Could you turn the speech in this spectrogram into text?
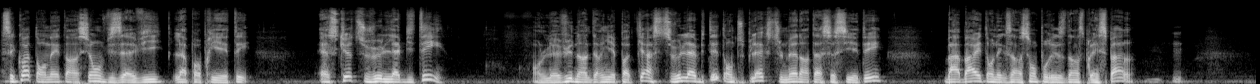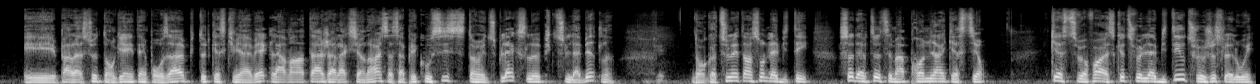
C'est quoi ton intention vis-à-vis la propriété? Est-ce que tu veux l'habiter? On l'a vu dans le dernier podcast. Si tu veux l'habiter, ton duplex, tu le mets dans ta société, bye bye ton exemption pour résidence principale. Et par la suite, ton gain est imposable, puis tout ce qui vient avec. L'avantage à l'actionnaire, ça s'applique aussi si tu as un duplex, là, puis que tu l'habites. Là. Donc, as-tu l'intention de l'habiter? Ça, d'habitude, c'est ma première question. Qu'est-ce que tu veux faire? Est-ce que tu veux l'habiter ou tu veux juste le louer?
